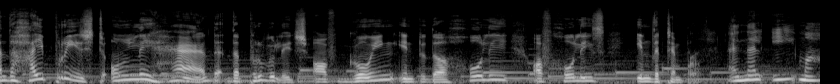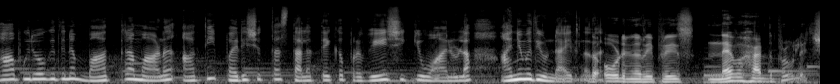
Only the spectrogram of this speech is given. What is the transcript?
And the high priest only had the privilege of going into the Holy of Holies in the temple. എന്നാൽ ഈ മഹാപുരോഹിതന് മാത്രമാണ് അതിപരിശുദ്ധ സ്ഥലത്തേക്ക് പ്രവേശിക്കുവാനുള്ള അനുമതി ഉണ്ടായിരുന്നത് The ordinary priests never had the privilege.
